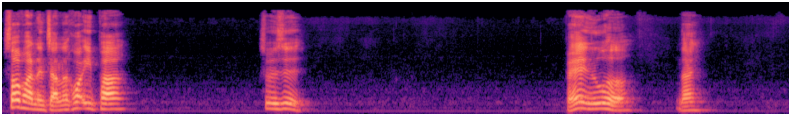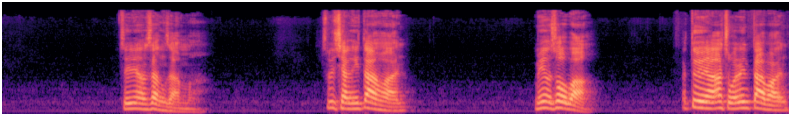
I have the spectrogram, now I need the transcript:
收盘的涨得快一趴，是不是？表现如何？来，这样上涨嘛？是不是强于大盘？没有错吧？啊，对啊，昨天大盘，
